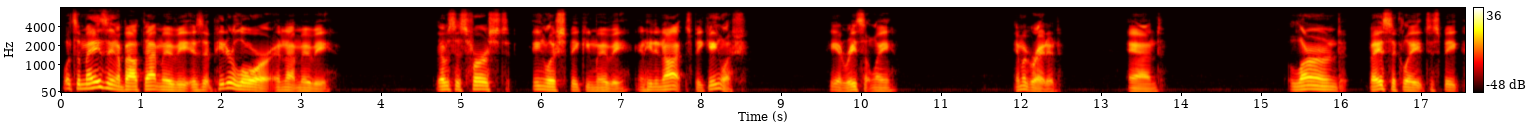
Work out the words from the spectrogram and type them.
What's amazing about that movie is that Peter Lorre in that movie, that was his first English speaking movie, and he did not speak English. He had recently immigrated and learned basically to speak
